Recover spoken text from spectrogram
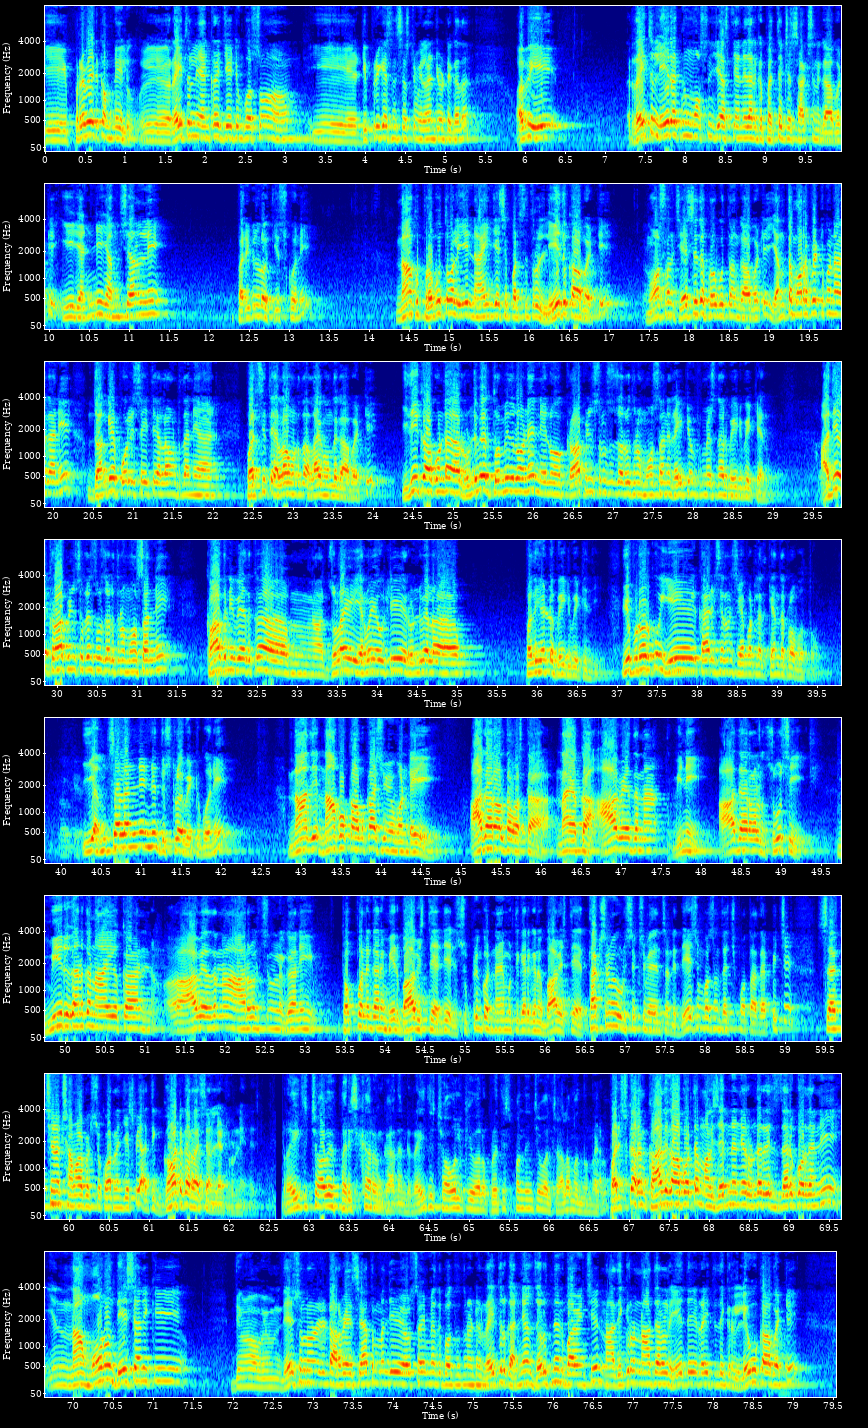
ఈ ప్రైవేట్ కంపెనీలు ఈ రైతుల్ని ఎంకరేజ్ చేయడం కోసం ఈ డిప్రికేషన్ సిస్టమ్ ఇలాంటివి ఉంటాయి కదా అవి రైతులను ఏ రకంగా మోసం చేస్తాయి అనే దానికి ప్రత్యక్ష సాక్ష్యం కాబట్టి ఈ అన్ని అంశాలని పరిగణలో తీసుకొని నాకు ప్రభుత్వాలు ఏ న్యాయం చేసే పరిస్థితులు లేదు కాబట్టి మోసం చేసేదే ప్రభుత్వం కాబట్టి ఎంత మొరపెట్టుకున్నా కానీ దొంగే పోలీస్ అయితే ఎలా ఉంటుందనే పరిస్థితి ఎలా ఉంటుందో అలాగే ఉంది కాబట్టి ఇది కాకుండా రెండు వేల తొమ్మిదిలోనే నేను క్రాప్ ఇన్సూరెన్స్ జరుగుతున్న మోసాన్ని రైట్ ఇన్ఫర్మేషన్ ద్వారా బయటపెట్టాను. అదే క్రాప్ ఇన్సూరెన్స్ జరుగుతున్న మోసాన్ని కాగు నివేదిక జూలై ఇరవై ఒకటి రెండు వేల పదిహేడులో బయటపెట్టింది. ఇప్పటివరకు ఏ కార్యాచరణ చేపట్టలేదు కేంద్ర ప్రభుత్వం. ఈ అంశాలన్నింటినీ దృష్టిలో పెట్టుకొని నాది నాకు ఒక అవకాశం ఇవ్వండి. ఆధారాలతో వస్తా. నా యొక్క ఆవేదన విని ఆధారాలను చూసి మీరు కనుక నా యొక్క ఆవేదన ఆలోచనలు కానీ తప్పని కానీ మీరు భావిస్తే అంటే సుప్రీంకోర్టు న్యాయమూర్తి గారు కానీ భావిస్తే తక్షణమే ఉరి శిక్ష విధించండి. దేశం కోసం చచ్చిపోతా తప్పించి సచ్చిన క్షమాపేక్ష కోరని చెప్పి అతి ఘాటుగా రాశాను లెటర్ నేను. రైతు చావే పరిష్కారం కాదండి. రైతు చావులకి వాళ్ళు ప్రతిస్పందించే వాళ్ళు చాలా మంది ఉన్నారు. పరిష్కారం కాదు కాబట్టి మాకు జరిగిన రెండో రీతి జరగకూడదని నా మౌనం దేశానికి దేశంలో ఉన్నటువంటి అరవై శాతం మంది వ్యవసాయం మీద బతుకుతున్నటువంటి రైతులకు అన్యాయం జరుగుతుందని భావించి నా దగ్గర ఉన్న ఆధారాలు ఏ రైతు దగ్గర లేవు కాబట్టి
